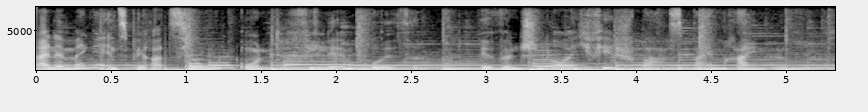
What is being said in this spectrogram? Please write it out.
eine Menge Inspiration und viele Impulse. Wir wünschen euch viel Spaß beim Reinhören.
